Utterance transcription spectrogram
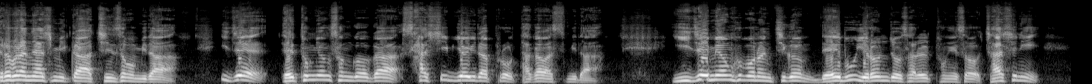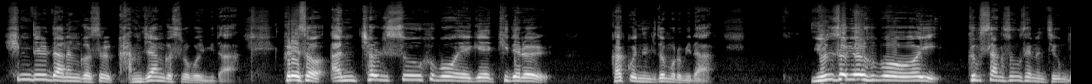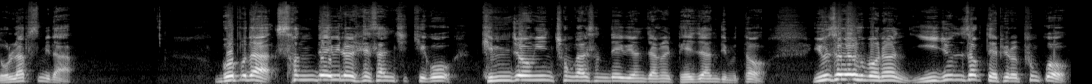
여러분 안녕하십니까 진성호입니다. 이제 대통령 선거가 40여일 앞으로 다가왔습니다. 이재명 후보는 지금 내부 여론조사를 통해서 자신이 힘들다는 것을 감지한 것으로 보입니다. 그래서 안철수 후보에게 기대를 갖고 있는지도 모릅니다. 윤석열 후보의 급상승세는 지금 놀랍습니다. 무엇보다 선대위를 해산시키고 김종인 총괄 선대위원장을 배제한 뒤부터 윤석열 후보는 이준석 대표를 품고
